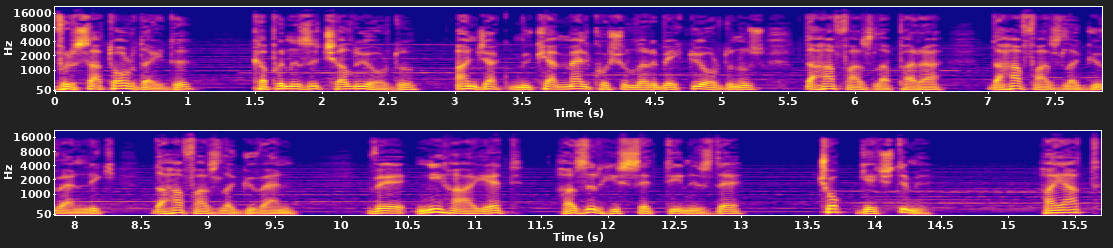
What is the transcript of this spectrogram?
Fırsat oradaydı, kapınızı çalıyordu, ancak mükemmel koşulları bekliyordunuz. Daha fazla para, daha fazla güvenlik, daha fazla güven ve nihayet hazır hissettiğinizde çok geçti mi? Hayat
